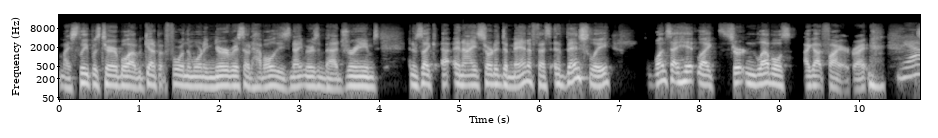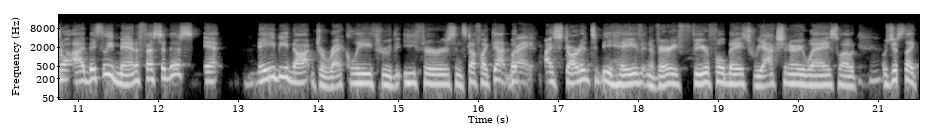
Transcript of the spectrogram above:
my sleep was terrible. I would get up at four in the morning nervous. I would have all these nightmares and bad dreams. And it was like, and I started to manifest. And eventually, once I hit like certain levels, I got fired, right? Yeah. So I basically manifested this and maybe not directly through the ethers and stuff like that, but right. I started to behave in a very fearful based, reactionary way. So I, would, mm-hmm. I was just like,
